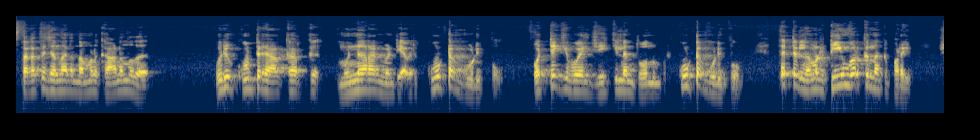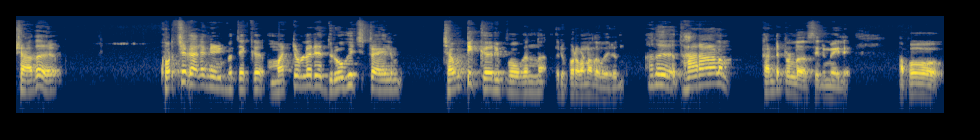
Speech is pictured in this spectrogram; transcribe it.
സ്ഥലത്ത് ചെന്നാലും നമ്മൾ കാണുന്നത് ഒരു കൂട്ടര ആൾക്കാർക്ക് മുന്നേറാൻ വേണ്ടി അവർ കൂട്ടം കൂടിപ്പോവും ഒറ്റയ്ക്ക് പോയാൽ ജയിക്കില്ലെന്ന് തോന്നുമ്പോൾ കൂട്ടം കൂടിപ്പോവും തെറ്റല്ല നമ്മൾ ടീം വർക്ക് എന്നൊക്കെ പറയും. പക്ഷെ അത് കുറച്ചു കാലം കഴിയുമ്പോഴത്തേക്ക് മറ്റുള്ളവരെ ദ്രോഹിച്ചിട്ടായാലും ചവിട്ടിക്കേറി പോകുന്ന ഒരു പ്രവണത വരുന്നു. അത് ധാരാളം കണ്ടിട്ടുള്ളത് സിനിമയിൽ അപ്പോൾ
